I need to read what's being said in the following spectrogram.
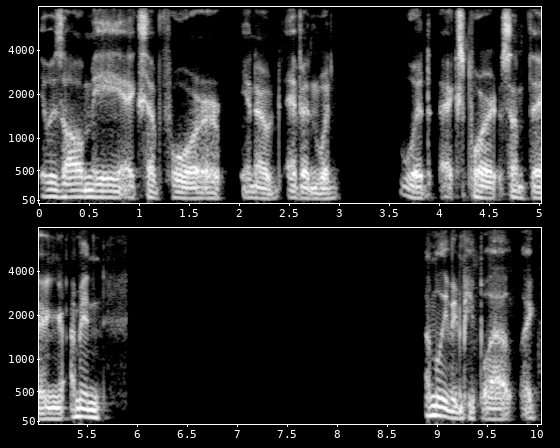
it was all me except for, you know, Evan would would export something. I mean, I'm leaving people out. Like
